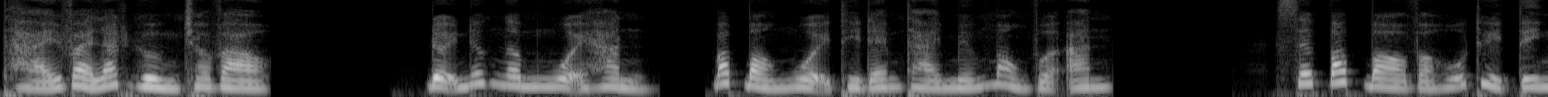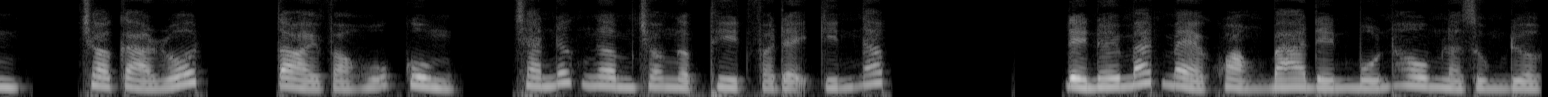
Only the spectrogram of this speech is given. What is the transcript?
Thái vài lát gừng cho vào. Đợi nước ngâm nguội hẳn, bắp bò nguội thì đem thái miếng mỏng vừa ăn. Xếp bắp bò vào hũ thủy tinh, cho cà rốt, tỏi vào hũ cùng, chan nước ngâm cho ngập thịt và đậy kín nắp. Để nơi mát mẻ khoảng 3 đến 4 hôm là dùng được.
